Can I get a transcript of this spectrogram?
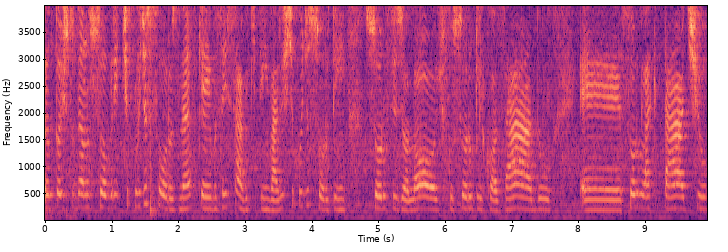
eu tô estudando sobre tipos de soros, né? Porque aí vocês sabem que tem vários tipos de soro. Tem soro fisiológico, soro glicosado, é, soro lactátil.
